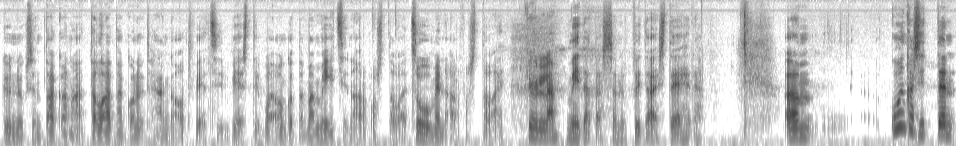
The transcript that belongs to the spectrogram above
kynnyksen takana, että laitanko nyt hangout viestin vai onko tämä Meetsin arvosta vai Zoomin arvosta vai Kyllä. mitä tässä nyt pitäisi tehdä. Öm, kuinka sitten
